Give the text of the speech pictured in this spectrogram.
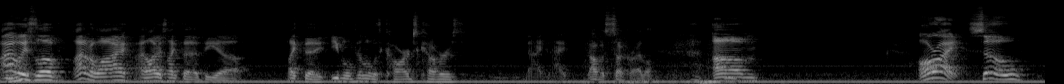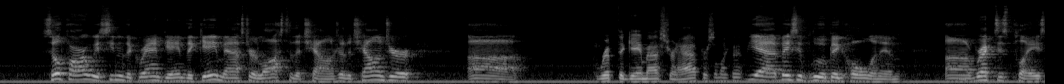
I Mhm. always love. I don't know why. I always like the the uh, like the evil villain with cards covers. I, I I'm a sucker. I love. Um. All right. So so far we've seen in the grand game the game master lost to the challenger. The challenger. Uh, Rip the game master in half or something like that. yeah, basically blew a big hole in him, uh, wrecked his place,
